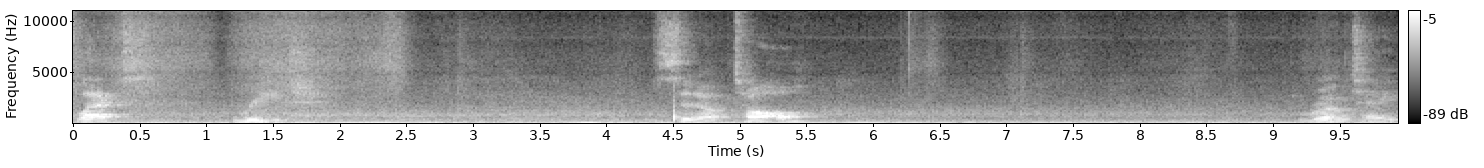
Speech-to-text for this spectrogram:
flex, reach. Sit up tall. Rotate.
